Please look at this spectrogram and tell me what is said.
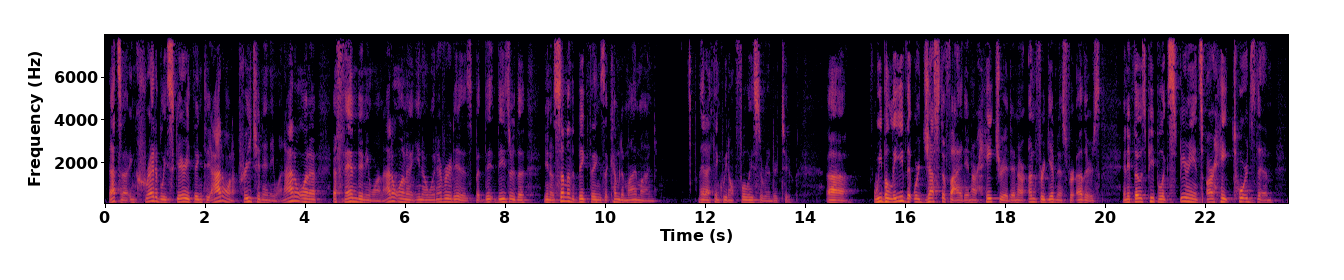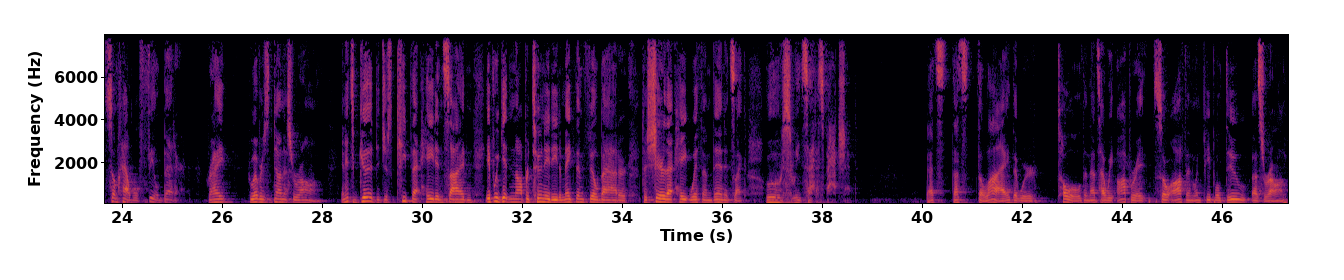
That's an incredibly scary thing to. I don't want to preach at anyone. I don't want to offend anyone. I don't want to, you know, whatever it is. But th- these are the, you know, some of the big things that come to my mind that I think we don't fully surrender to. Uh, we believe that we're justified in our hatred and our unforgiveness for others. And if those people experience our hate towards them, somehow we'll feel better, right? Whoever's done us wrong. And it's good to just keep that hate inside. And if we get an opportunity to make them feel bad or to share that hate with them, then it's like, ooh, sweet satisfaction. That's, that's the lie that we're told, and that's how we operate so often when people do us wrong.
